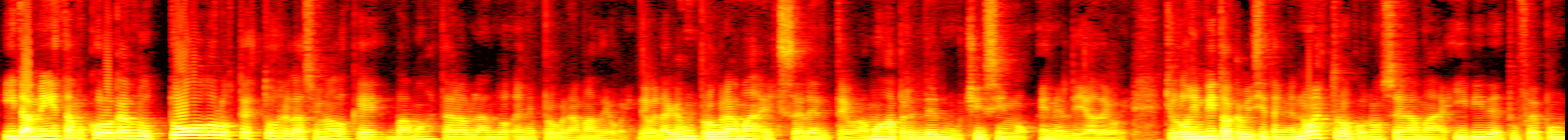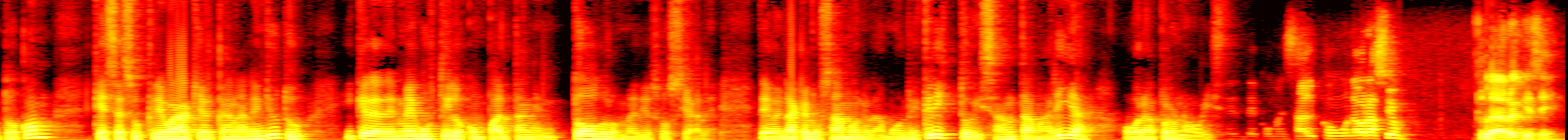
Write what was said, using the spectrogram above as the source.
Y también estamos colocando todos los textos relacionados que vamos a estar hablando en el programa de hoy. De verdad que es un programa excelente. Vamos a aprender muchísimo en el día de hoy. Yo los invito a que visiten el nuestro, conoce, ama y vive tu fe.com, que se suscriban aquí al canal en YouTube y que le den me gusta y lo compartan en todos los medios sociales. De verdad que los amo en el amor de Cristo y Santa María, ora pro nobis. De comenzar con una oración. Claro que sí.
